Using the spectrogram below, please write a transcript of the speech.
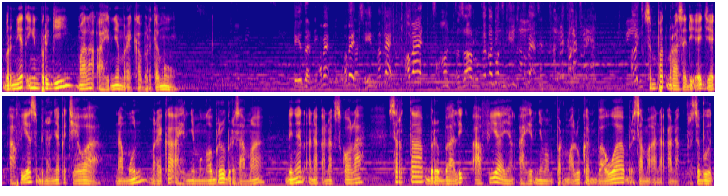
Berniat ingin pergi, malah akhirnya mereka bertemu. Sempat merasa diejek, Avia sebenarnya kecewa. Namun, mereka akhirnya mengobrol bersama dengan anak-anak sekolah serta berbalik Avia yang akhirnya mempermalukan Bawa bersama anak-anak tersebut.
